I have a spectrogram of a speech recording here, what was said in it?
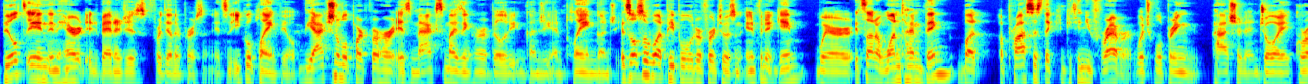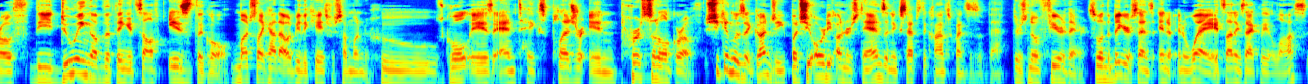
built-in inherent advantages for the other person. It's an equal playing field. The actionable part for her is maximizing her ability in Gungi and playing Gungi. It's also what people would refer to as an infinite game, where it's not a one-time thing, but a process that can continue forever, which will bring passion and joy, growth. The doing of the thing itself is the goal. Much like how that would be the case for someone whose goal is and takes pleasure in personal growth. She can lose at Gungi, but she already understands and accepts the consequences of that. There's no fear there. So in the bigger sense, in, in a way, it's not exactly a loss.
